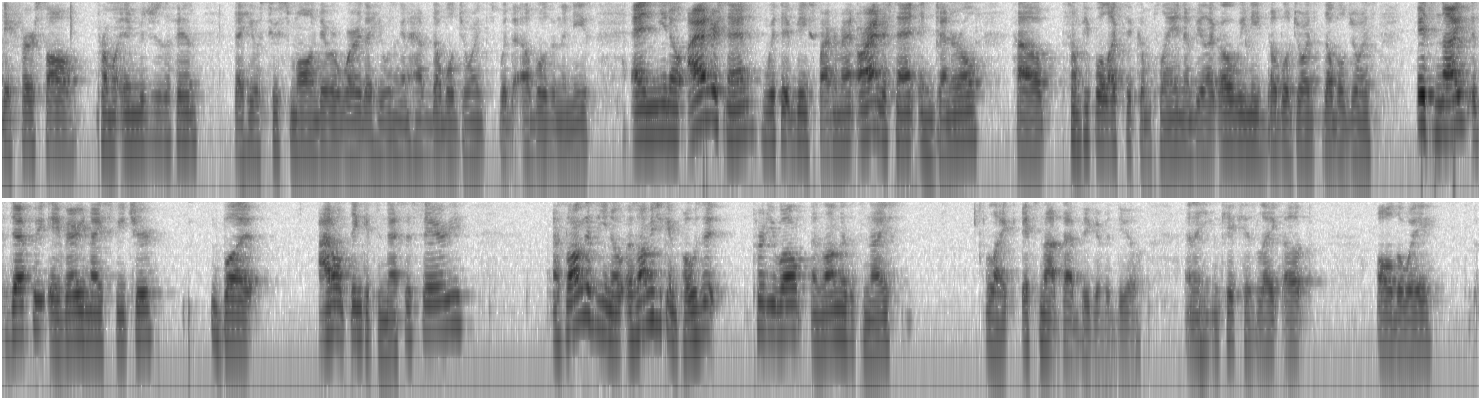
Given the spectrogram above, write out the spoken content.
they first saw promo images of him, that he was too small and they were worried that he wasn't going to have double joints with the elbows and the knees. And, you know, I understand with it being Spider Man, or I understand in general how some people like to complain and be like, oh, we need double joints, double joints. It's nice. It's definitely a very nice feature. But I don't think it's necessary. As long as you know, as long as you can pose it pretty well, as long as it's nice, like it's not that big of a deal. And then he can kick his leg up all the way to the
